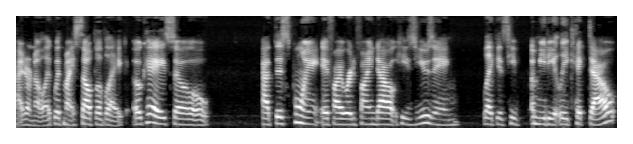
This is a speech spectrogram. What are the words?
I don't know, like with myself of like, okay, so at this point, if I were to find out he's using, like, is he immediately kicked out?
